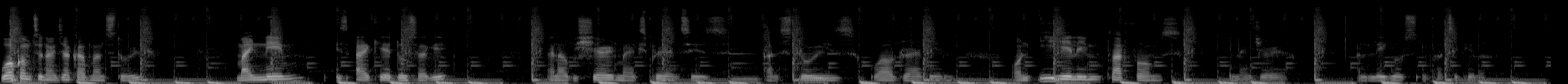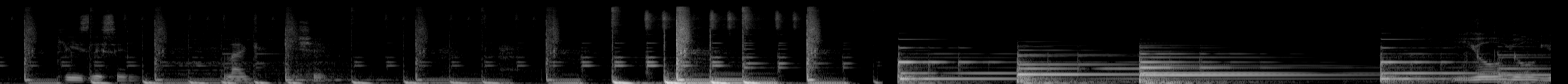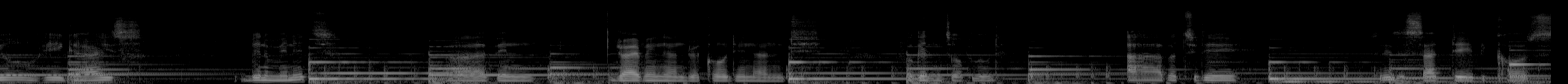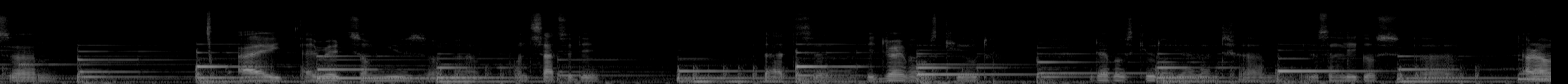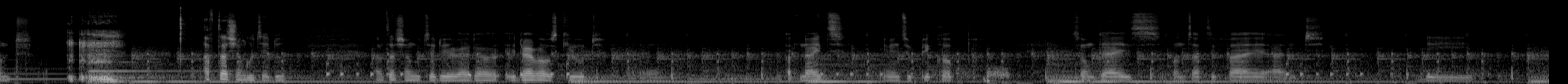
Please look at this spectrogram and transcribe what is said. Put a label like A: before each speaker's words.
A: Welcome to Naija Cabman Stories. My name is Ike Dosage, and I'll be sharing my experiences and stories while driving on e hailing platforms in Nigeria and Lagos in particular. Please listen, like, been driving and recording and forgetting to upload. Uh, but today, today's a sad day because um, I I read some news on uh, on Saturday that uh, a driver was killed. The driver was killed on the island. Um, it was in Lagos uh, around after Sangotedo. After rider, a driver was killed uh, at night. He went to pick up some guys on Taxify and they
